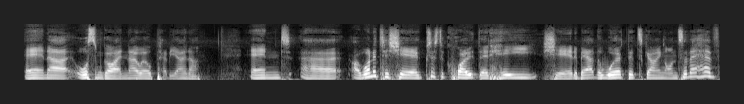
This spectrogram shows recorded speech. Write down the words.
and uh, awesome guy, Noel Pabiona. And uh, I wanted to share just a quote that he shared about the work that's going on. So they have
